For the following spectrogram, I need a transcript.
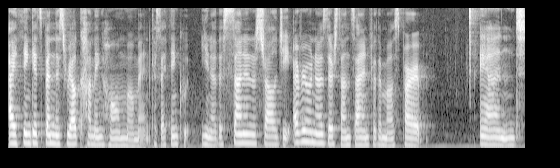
I think it's been this real coming home moment because I think, you know, the sun in astrology, everyone knows their sun sign for the most part and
